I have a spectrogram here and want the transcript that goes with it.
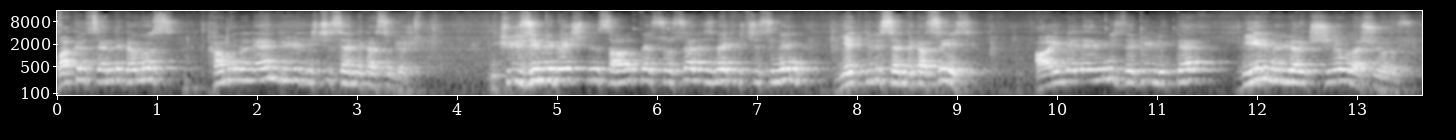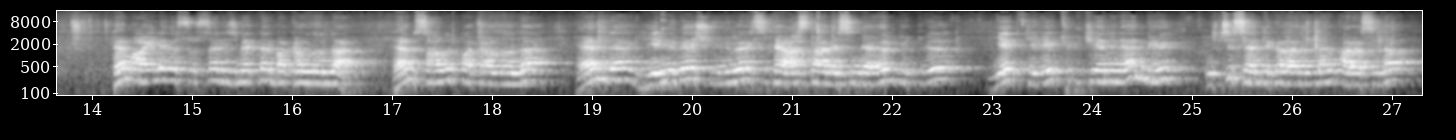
Bakın sendikamız kamunun en büyük işçi sendikasıdır. 225 bin sağlık ve sosyal hizmet işçisinin yetkili sendikasıyız. Ailelerimizle birlikte 1 milyon kişiye ulaşıyoruz. Hem Aile ve Sosyal Hizmetler Bakanlığı'nda hem Sağlık Bakanlığı'nda hem de 25 üniversite hastanesinde örgütlü yetkili Türkiye'nin en büyük işçi sendikalarından arasında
